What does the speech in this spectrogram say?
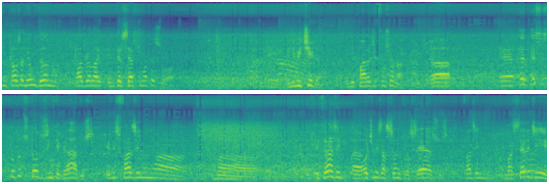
não causa nenhum dano caso ela intercepte uma pessoa ele mitiga, ele para de funcionar. Ah, é, é, esses produtos todos integrados, eles fazem uma. uma trazem ah, otimização em processos, fazem uma série de,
